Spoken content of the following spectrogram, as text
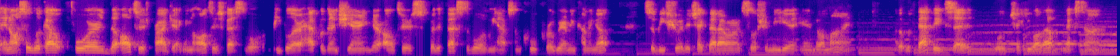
And also look out for the Altars Project and the Altars Festival. People are have begun sharing their altars for the festival, and we have some cool programming coming up. So be sure to check that out on social media and online. But with that being said, we'll check you all out next time.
